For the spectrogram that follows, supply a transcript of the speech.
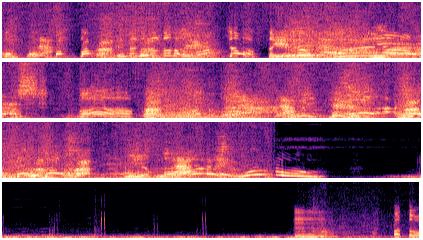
ปั๊บปั๊บปั๊บเดี๋ยวมาดูดูดูจบสีมาเรียบร้อย อืมประตู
